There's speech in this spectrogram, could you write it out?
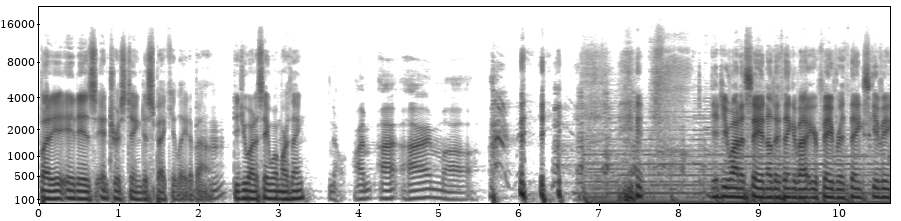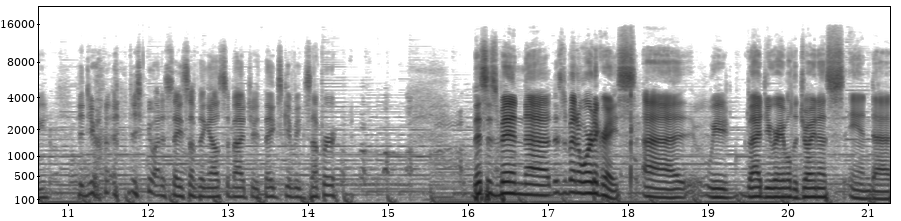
but it, it is interesting to speculate about. Mm-hmm. Did you want to say one more thing? No, I'm. I, I'm. Uh, Did you want to say another thing about your favorite Thanksgiving? Did you did you want to say something else about your Thanksgiving supper? This has been uh, this has been a word of grace. Uh, we're glad you were able to join us, and uh,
